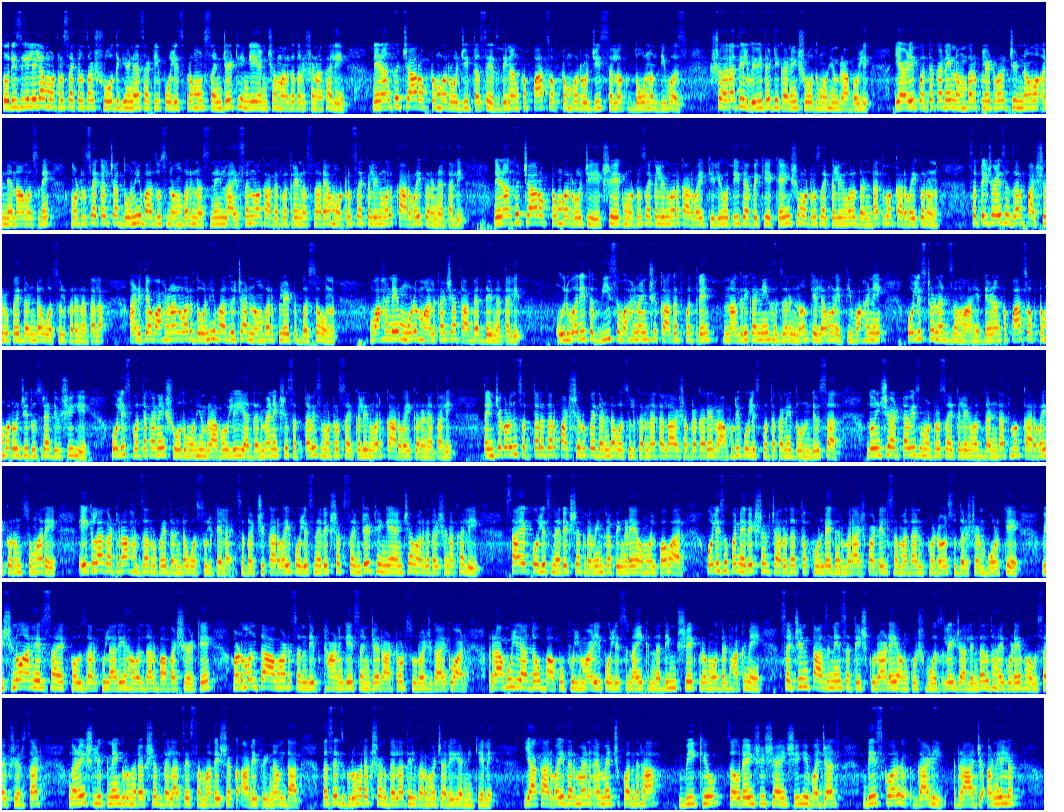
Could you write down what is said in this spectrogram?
चोरीस गेलेल्या मोटरसायकलचा शोध घेण्यासाठी पोलीस प्रमुख संजय ठेंगे यांच्या मार्गदर्शनाखाली दिनांक चार ऑक्टोबर रोजी तसेच दिनांक पाच ऑक्टोबर रोजी सलग दोन दिवस शहरातील विविध ठिकाणी शोध मोहीम राबवली. यावेळी पथकाने नंबर प्लेटवर चिन्ह व अन्य नाव असणे मोटरसायकलच्या दोन्ही बाजूस नंबर नसणे लायसन व कागदपत्रे नसणाऱ्या मोटरसायकलींवर कारवाई करण्यात आली. दिनांक चार ऑक्टोबर रोजी एकशे एक मोटरसायकलींवर कारवाई केली होती त्यापैकी एक्याऐंशी मोटरसायकलींवर दंडात्मक कारवाई करून सत्तेचाळीस हजार पाचशे रुपये दंड वसूल करण्यात आला. आणि त्या वाहनांवर दोन्ही बाजूच्या नंबर प्लेट बसवून वाहने मूळ मालकाच्या ताब्यात देण्यात आली. उर्वरित वीस वाहनांची कागदपत्रे नागरिकांनी हजर न केल्यामुळे ती वाहने पोलीस ठाण्यात जमा आहेत. दिनांक पाच ऑक्टोबर रोजी दुसऱ्या दिवशीही पोलीस पथकाने शोध मोहीम राबवली. या दरम्यान एकशे सत्तावीस मोटरसायकलींवर कारवाई करण्यात आली. त्यांच्याकडून सत्तर हजार पाचशे रुपये दंड वसूल करण्यात आला. अशा प्रकारे राहुरी पोलीस पथकाने दोन दिवसात दोनशे अठ्ठावीस मोटरसायकलींवर दंडात्मक कारवाई करून सुमारे एक लाख अठरा हजार रुपये दंड वसूल केलाय. सदरची कारवाई पोलीस निरीक्षक संजय ठेंगे यांच्या मार्गदर्शनाखाली सहाय्यक पोलीस निरीक्षक रवींद्र पिंगडे अमोल पवार पोलीस उपनिरीक्षक चारुदत्त खोंडे धर्मराज पाटील समाधान फडोळ सुदर्शन बोडके विष्णू आहेर सहाय्यक फौजदार फुलारी हवालदार बाबा शेळके हनुमंत आव्हाड संदीप ठाणगे संजय राठोड सूरज गायकवाड राहुल यादव बापू फुलमाळी पोलीस नाईक नदीम शेख प्रमोद ढाकणे सचिन ताजने सतीश कुराडे अंकुश भोजले जालिंदर धायगुडे भाऊसाहेब शिरसाट गणेश लिपणे गृहरक्षक दलाचे समादेशक आरिफ इनामदार तसेच गृहरक्षक दलातील कर्मचारी यांनी केले. या कारवाई दरम्यान एम एच पंधरा बी क्यू चौऱ्याऐंशी शहाऐंशी ही बजाज डिस्कवर गाडी राज अनिल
